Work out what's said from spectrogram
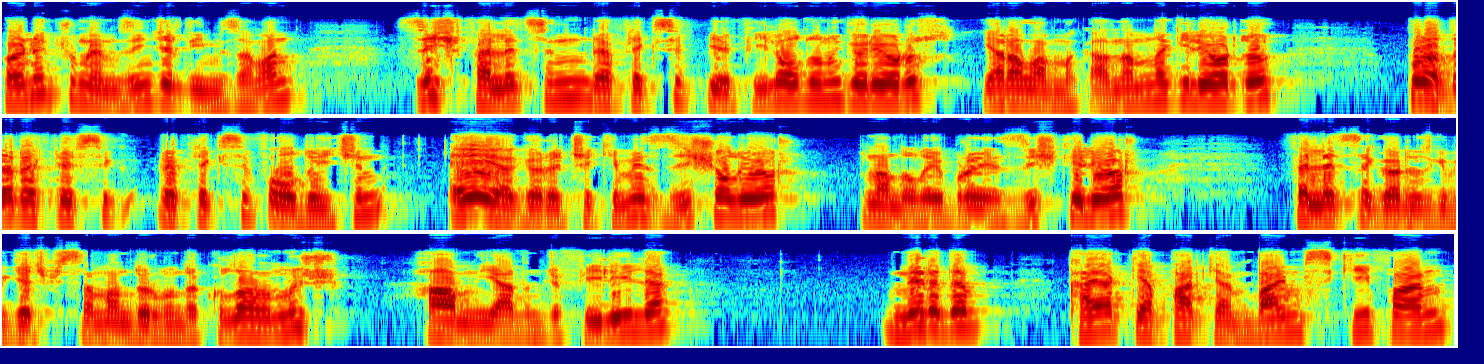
Örnek cümlemizi incelediğimiz zaman sich verletzen'in refleksif bir fiil olduğunu görüyoruz. Yaralanmak anlamına geliyordu. Burada refleksif, refleksif olduğu için e'ye göre çekimi sich oluyor. Bundan dolayı buraya sich geliyor. Verletze gördüğünüz gibi geçmiş zaman durumunda kullanılmış. Haben yardımcı fiiliyle. Nerede kayak yaparken beim Skifahren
